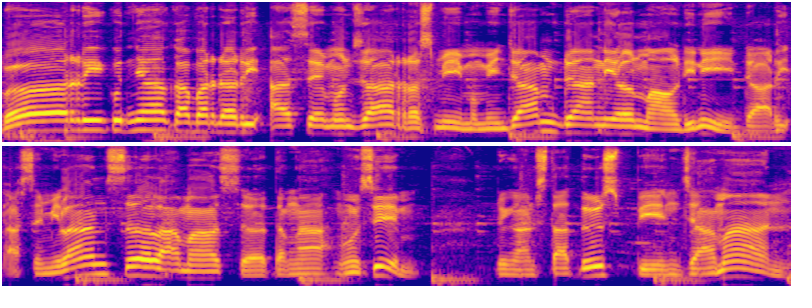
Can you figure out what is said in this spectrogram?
Berikutnya kabar dari AC Monza resmi meminjam Daniel Maldini dari AC Milan selama setengah musim dengan status pinjaman.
